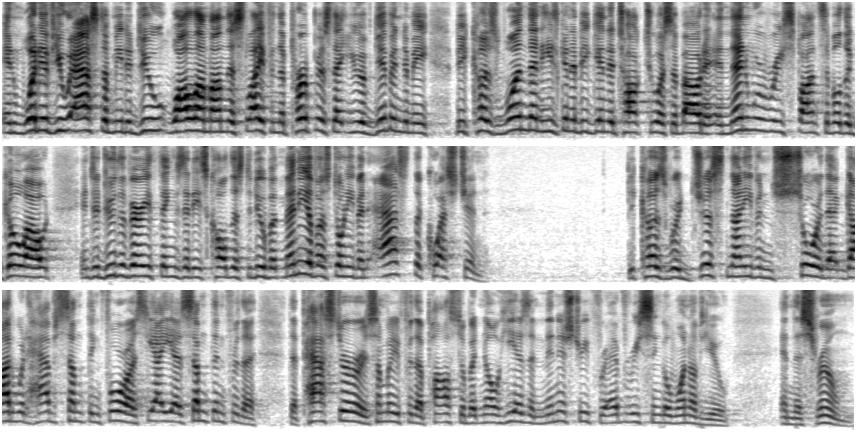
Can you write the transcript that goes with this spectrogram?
And what have you asked of me to do while I'm on this life and the purpose that you have given to me? Because one, then he's going to begin to talk to us about it. And then we're responsible to go out and to do the very things that he's called us to do. But many of us don't even ask the question because we're just not even sure that God would have something for us. Yeah, he has something for the, the pastor or somebody for the apostle, but no, he has a ministry for every single one of you in this room.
